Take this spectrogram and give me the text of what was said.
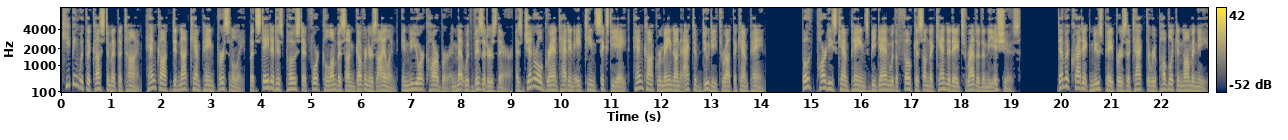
Keeping with the custom at the time, Hancock did not campaign personally, but stayed at his post at Fort Columbus on Governor's Island, in New York Harbor and met with visitors there as General Grant had in 1868, Hancock remained on active duty throughout the campaign. Both parties' campaigns began with a focus on the candidates rather than the issues. Democratic newspapers attacked the Republican nominee,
